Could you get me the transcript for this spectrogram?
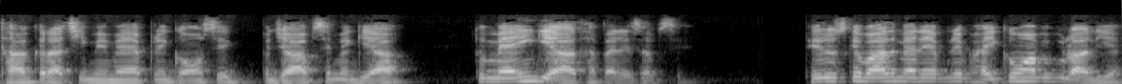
था कराची में, मैं अपने गाँव से, पंजाब से मैं गया तो मैं ही गया था पहले सबसे। फिर उसके बाद मैंने अपने भाई को वहाँ पे बुला लिया।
